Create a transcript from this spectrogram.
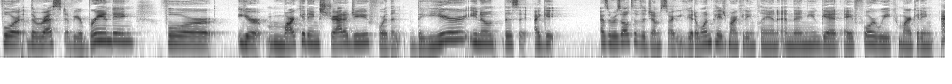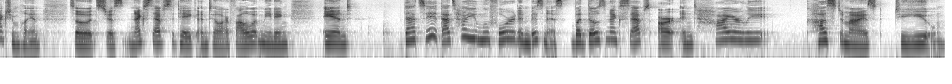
for the rest of your branding, for your marketing strategy for the the year. You know, this I get as a result of the jumpstart, you get a one-page marketing plan and then you get a four-week marketing action plan. So it's just next steps to take until our follow-up meeting and that's it. That's how you move forward in business. But those next steps are entirely customized to you,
